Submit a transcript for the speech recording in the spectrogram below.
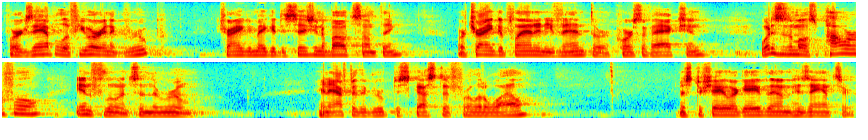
For example, if you are in a group trying to make a decision about something, or trying to plan an event or a course of action, what is the most powerful influence in the room? And after the group discussed it for a little while, Mr. Schaller gave them his answer.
